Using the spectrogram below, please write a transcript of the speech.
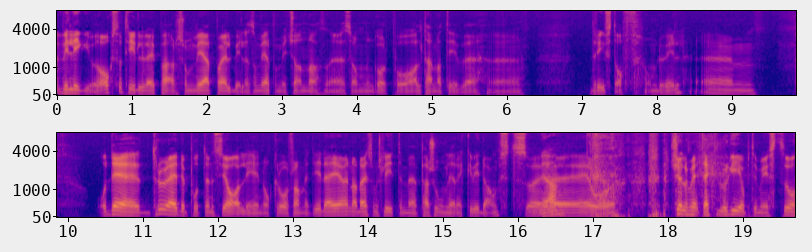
Vi ligger jo også tidlig i løypa her, som vi er på elbiler, som vi er på mye annet som går på alternative uh, drivstoff, om du vil. Um, og det tror jeg det er potensial i noen år fram i tid. Jeg er en av de som sliter med personlig rekkeviddeangst. Så jeg, ja. er jo, selv om jeg er teknologioptimist, så,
